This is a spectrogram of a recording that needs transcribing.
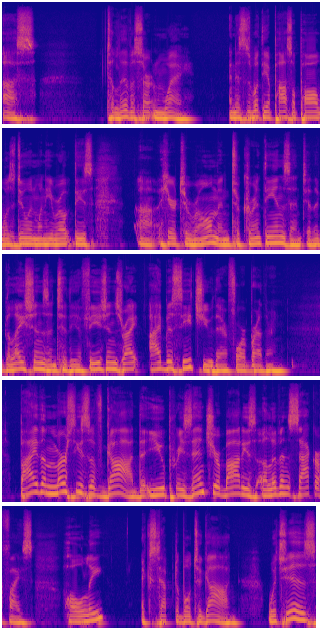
us to live a certain way. And this is what the Apostle Paul was doing when he wrote these uh, here to Rome and to Corinthians and to the Galatians and to the Ephesians, right? I beseech you, therefore, brethren, by the mercies of God, that you present your bodies a living sacrifice, holy, acceptable to God, which is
